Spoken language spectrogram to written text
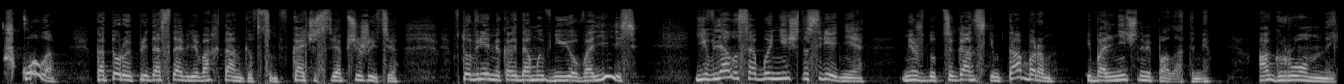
Школа, которую предоставили вахтанговцам в качестве общежития, в то время, когда мы в нее валились, являла собой нечто среднее между цыганским табором и больничными палатами. Огромный,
